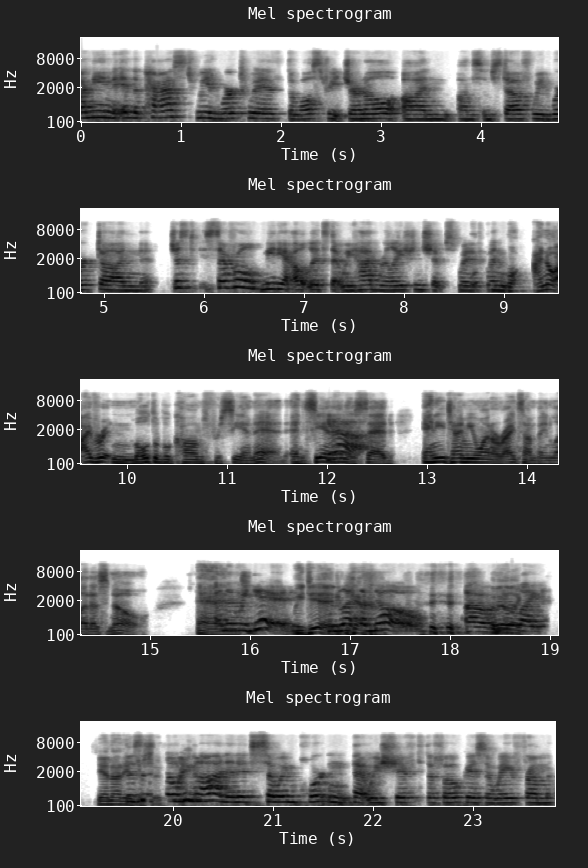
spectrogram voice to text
I mean, in the past, we had worked with the Wall Street Journal on on some stuff. We'd worked on just several media outlets that we had relationships with. When Well, I know I've written multiple columns for CNN, and CNN Yeah. has said, anytime you want to write something, let us know. and then we did, we did, We let yeah. them know. Uh, we were like, like, yeah, not this interested. is going on and it's so important that we shift the focus away from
